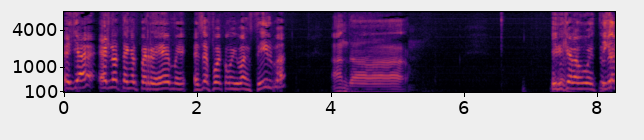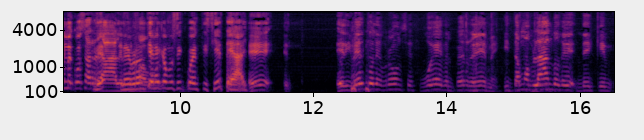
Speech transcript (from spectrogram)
Ella, él no está en el PRM. Ese fue con Iván Silva. Anda. Y dije la juventud. Dígame cosas Le- reales, por Lebrón favor. tiene como 57 años. Eh, Heriberto Lebrón se fue del PRM y estamos hablando de, que,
